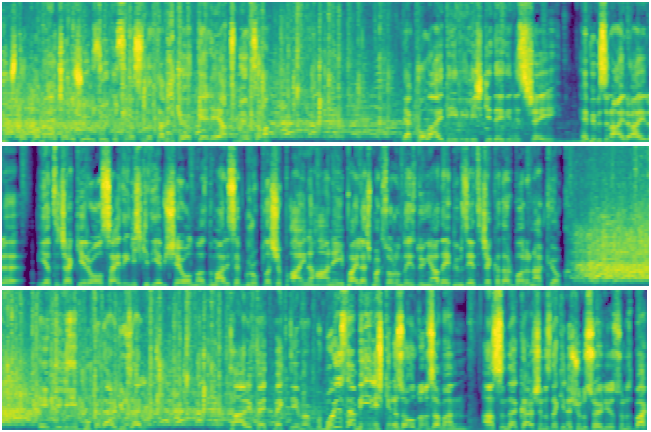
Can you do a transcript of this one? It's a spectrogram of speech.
güç toplamaya çalışıyoruz uyku sırasında. Tabii ki öfkeyle yatmıyoruz ama... Ya kolay değil ilişki dediğiniz şey. Hepimizin ayrı ayrı yatacak yeri olsaydı ilişki diye bir şey olmazdı. Maalesef gruplaşıp aynı haneyi paylaşmak zorundayız. Dünyada hepimize yetecek kadar barınak yok. Evliliği bu kadar güzel tarif etmek değil mi? Bu- yüzden bir ilişkiniz olduğu zaman aslında karşınızdakine şunu söylüyorsunuz. Bak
